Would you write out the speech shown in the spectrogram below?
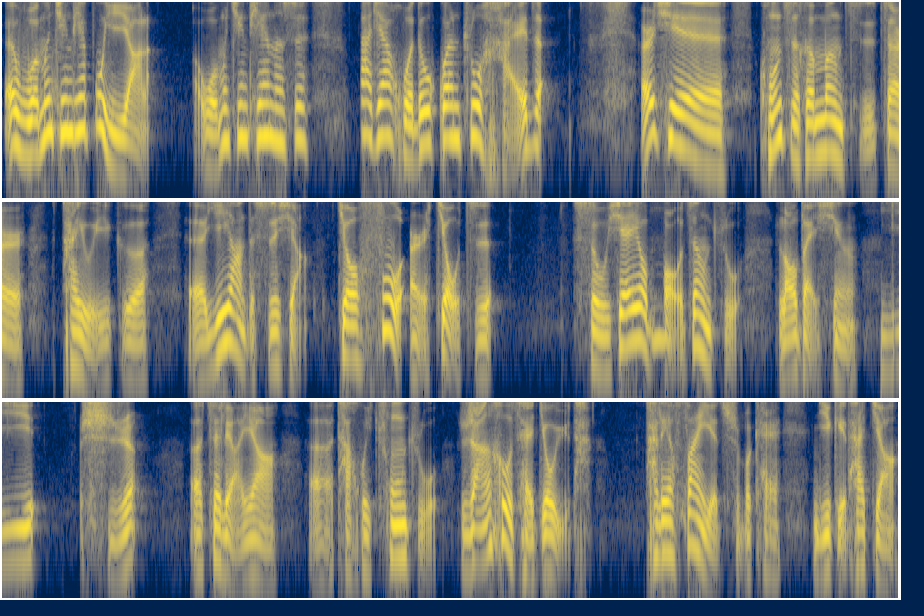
呃，我们今天不一样了，我们今天呢是大家伙都关注孩子，而且孔子和孟子这儿。他有一个呃一样的思想，叫富而教之。首先要保证住老百姓衣食，呃这两样呃他会充足，然后才教育他。他连饭也吃不开，你给他讲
